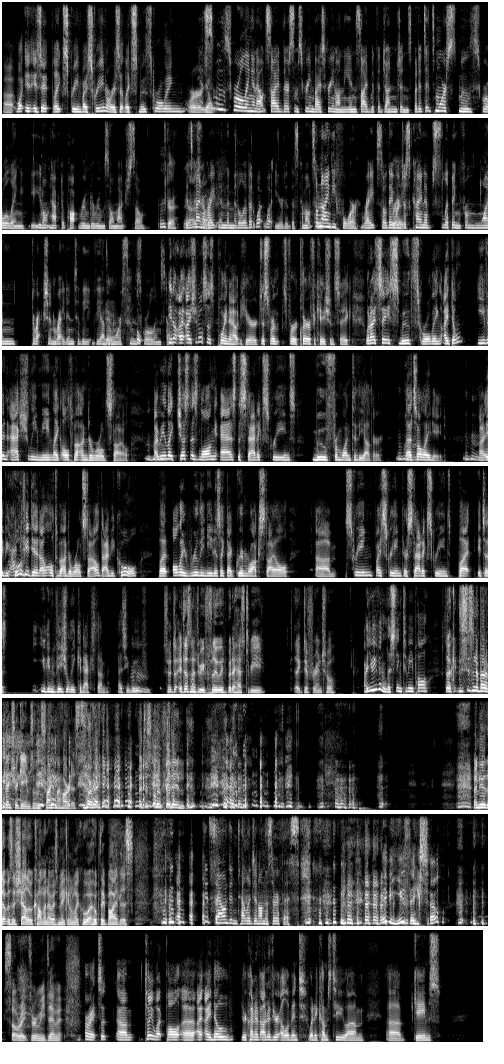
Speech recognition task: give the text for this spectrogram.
Uh, what is it like screen by screen or is it like smooth scrolling or It's you know smooth scrolling, and outside there's some screen by screen on the inside with the dungeons, but it's it's more smooth scrolling. You, don't have to pop room to room so much, so okay yeah, it's kind of right in the middle of it. What what year did this come out? So ninety four, right? So they were just kind of slipping from one direction right into the the other Yeah. more smooth Oh, scrolling stuff. You know, I, I should also point out here, just for for clarification's sake, when I say smooth scrolling, I don't even actually mean like Ultima Underworld style. I mean like just as long as the static screens move from one to the other. That's all I need. Uh, it'd be Yeah, cool if you did Ultima Underworld style. That'd be cool. But all I really need is like that Grimrock style um, screen by screen. They're static screens, but it just you can visually connect them as you move. Mm-hmm. So it it doesn't have to be fluid, but it has to be like differential. Are you even listening to me, Paul? Look, this isn't about adventure games. I'm trying my hardest. All right, I just want to fit in. I knew that was a shallow comment I was making. I'm like, "Ooh, I hope they buy this." did sound intelligent on the surface. Maybe you think so. Saw right through me. Damn it. All right, so um, tell you what, Paul. Uh, I I know you're kind of out of your element when it comes to um, uh, games.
